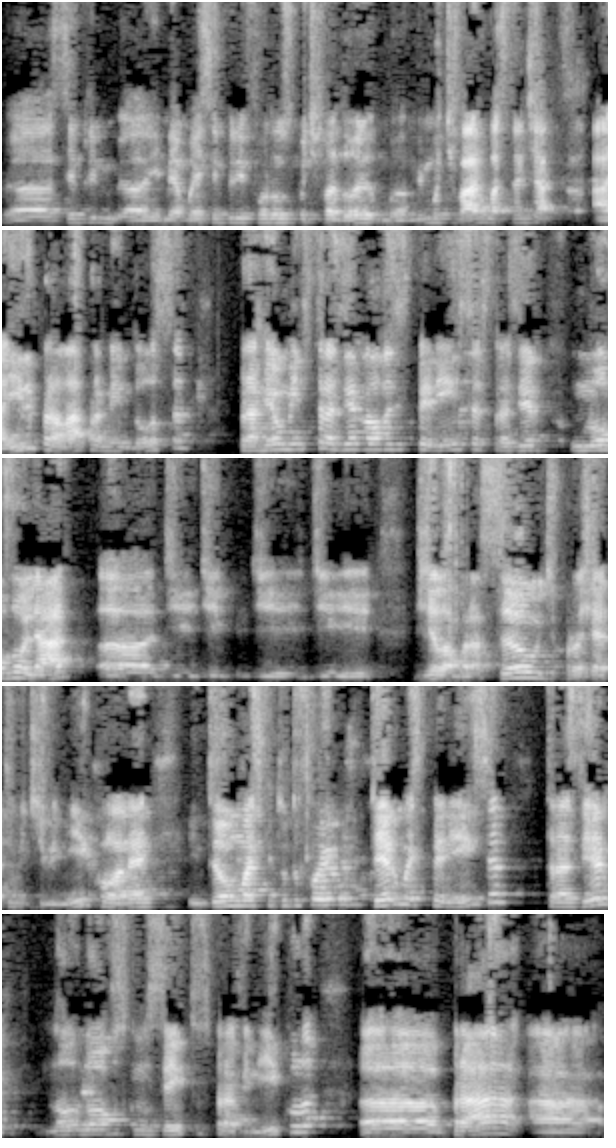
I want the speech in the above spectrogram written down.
uh, sempre uh, e minha mãe sempre foram os motivadores, me motivaram bastante a, a ir para lá, para Mendoza, para realmente trazer novas experiências, trazer um novo olhar de, de, de, de de elaboração, de projeto vitivinícola, né? Então, mais que tudo foi ter uma experiência, trazer no, novos conceitos para a vinícola, para,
